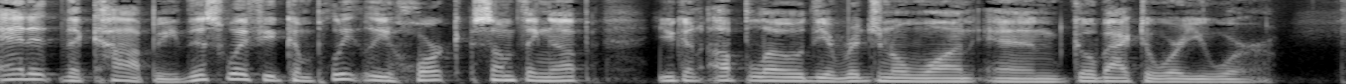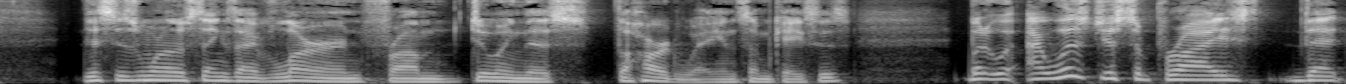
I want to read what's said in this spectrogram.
edit the copy. This way, if you completely hork something up, you can upload the original one and go back to where you were. This is one of those things I've learned from doing this the hard way in some cases. But I was just surprised that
